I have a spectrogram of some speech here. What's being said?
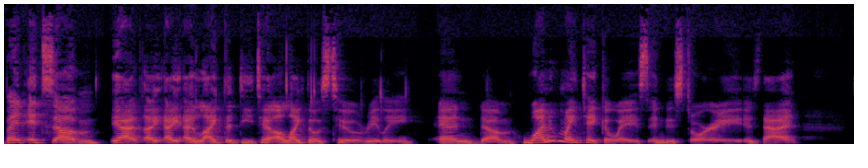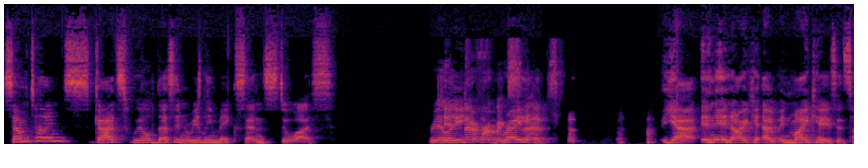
But it's um yeah I, I i like the detail i like those two really. And um one of my takeaways in this story is that sometimes god's will doesn't really make sense to us. Really? It never makes right? sense. yeah in in our in my case it's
